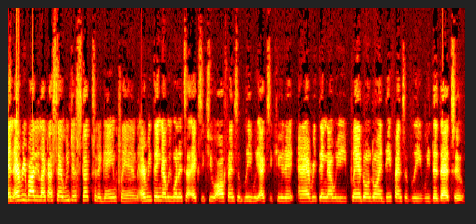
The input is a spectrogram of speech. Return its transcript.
and everybody, like I said, we just stuck to the game plan. Everything that we wanted to execute offensively, we executed, and everything that we planned on doing defensively, we did that too.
